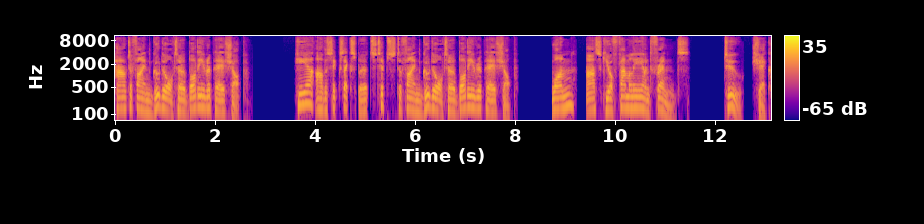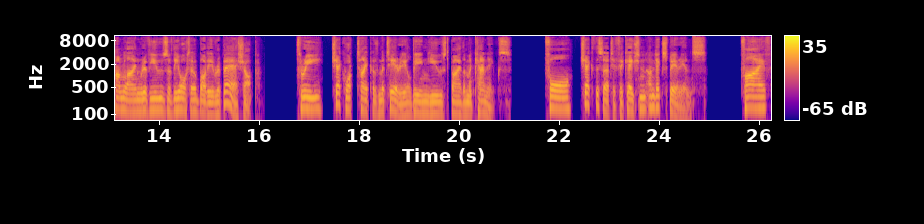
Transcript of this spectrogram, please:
How to find good auto body repair shop. Here are the 6 experts tips to find good auto body repair shop. 1. Ask your family and friends. 2. Check online reviews of the auto body repair shop. 3. Check what type of material being used by the mechanics. 4. Check the certification and experience. 5.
